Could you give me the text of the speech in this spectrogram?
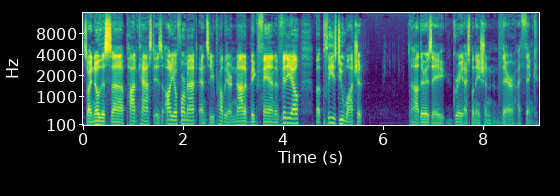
so I know this uh, podcast is audio format, and so you probably are not a big fan of video, but please do watch it. Uh, there is a great explanation there, I think.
